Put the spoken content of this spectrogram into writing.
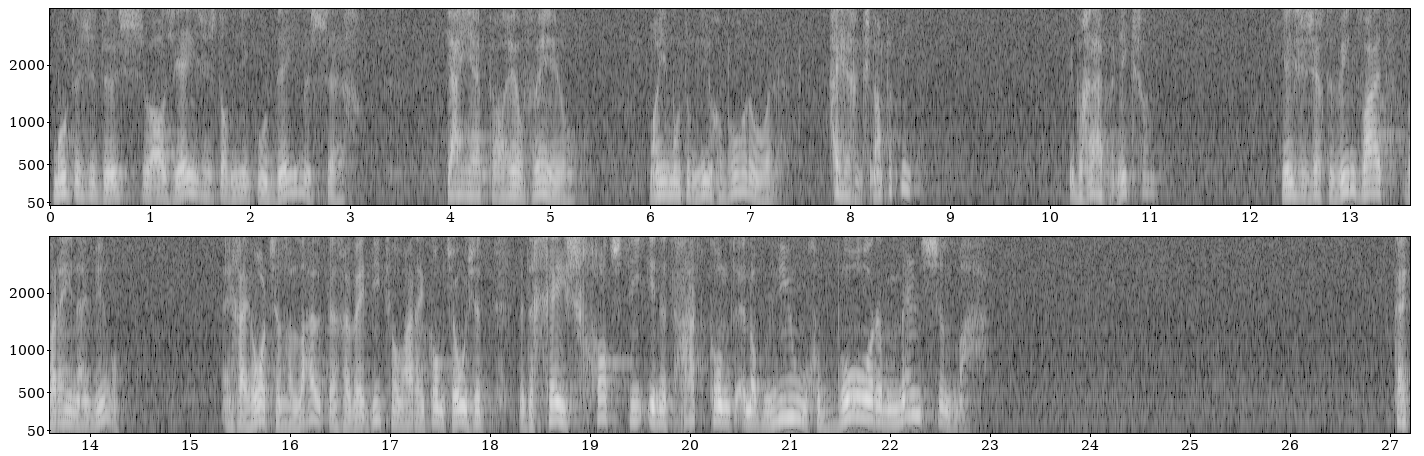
moeten ze dus, zoals Jezus tot Nicodemus zegt, ja, je hebt wel heel veel, maar je moet opnieuw geboren worden. Hij zegt, ik snap het niet. Ik begrijp er niks van. Jezus zegt, de wind waait waarheen hij wil. En gij hoort zijn geluid en gij weet niet van waar hij komt. Zo is het met de geest gods die in het hart komt en opnieuw geboren mensen maakt. Kijk,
